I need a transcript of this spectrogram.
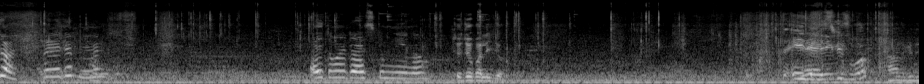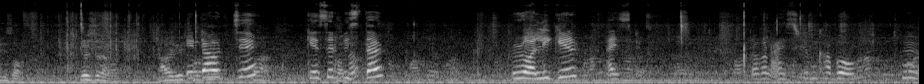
চল। এই তোমার একটা আইসক্রিম নিয়ে নাও। চোচো পালি চো এই যে লিখে দিস এটা হচ্ছে কেসের পিস্তার রলিকের আইসক্রিম তখন আইসক্রিম খাব। হুম।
